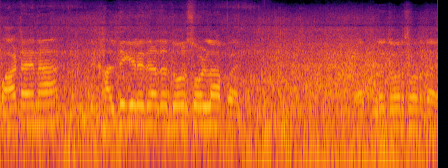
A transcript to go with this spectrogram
पाठ आहे ना ते खालती गेले ते आता दोर सोडला आपण. पुढे दोर सोडताय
